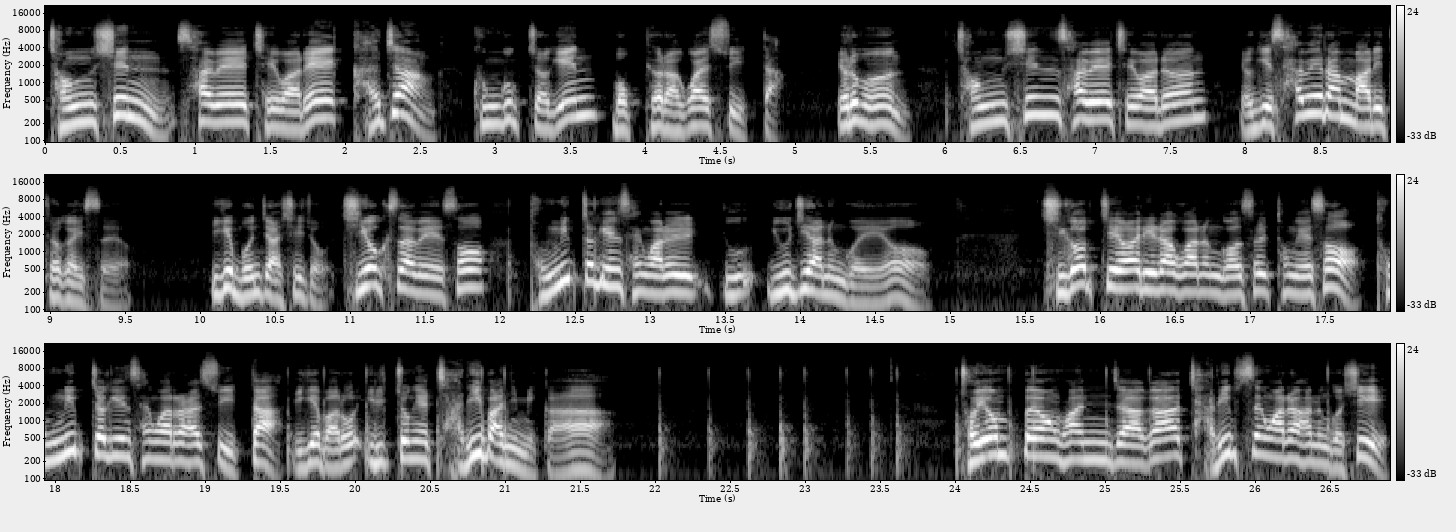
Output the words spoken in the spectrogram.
정신 사회 재활의 가장 궁극적인 목표라고 할 수 있다. 여러분 정신 사회 재활은 여기 사회란 말이 들어가 있어요. 이게 뭔지 아시죠? 지역 사회에서 독립적인 생활을 유, 유지하는 거예요. 직업 재활이라고 하는 것을 통해서 독립적인 생활을 할 수 있다. 이게 바로 일종의 자립 아닙니까? 조현병 환자가 자립 생활을 하는 것이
